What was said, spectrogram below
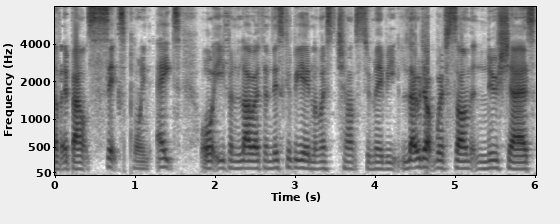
of about 6.8 or even lower, then this could be a nice chance to maybe load up with some new shares,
